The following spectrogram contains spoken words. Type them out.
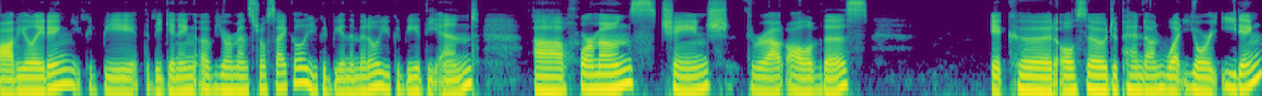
ovulating, you could be at the beginning of your menstrual cycle, you could be in the middle, you could be at the end. Uh, hormones change throughout all of this. It could also depend on what you're eating,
